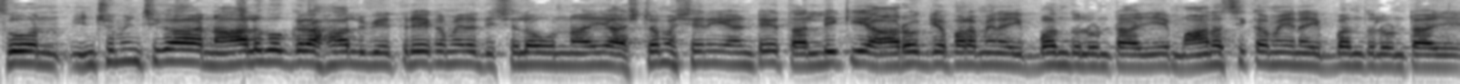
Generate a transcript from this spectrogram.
సో ఇంచుమించుగా నాలుగు గ్రహాలు వ్యతిరేకమైన దిశలో ఉన్నాయి. అష్టమ శని అంటే తల్లికి ఆరోగ్యపరమైన ఇబ్బందులు ఉంటాయి మానసికమైన ఇబ్బందులు ఉంటాయి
